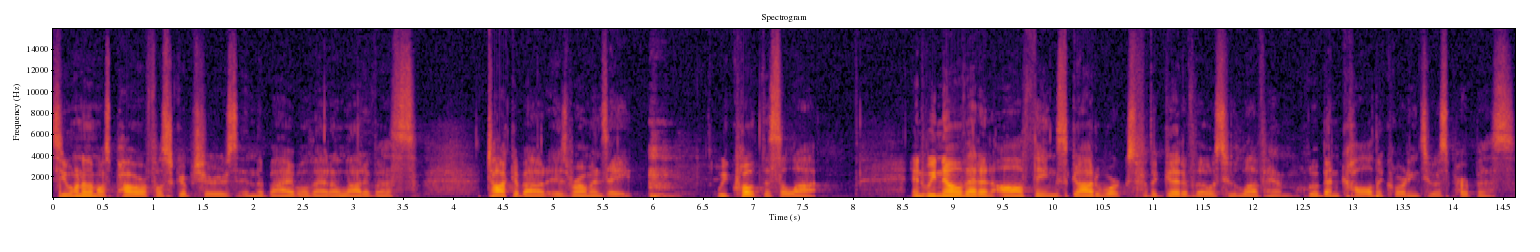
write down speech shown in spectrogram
See, one of the most powerful scriptures in the Bible that a lot of us talk about is Romans 8. we quote this a lot. And we know that in all things God works for the good of those who love him, who have been called according to his purpose.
